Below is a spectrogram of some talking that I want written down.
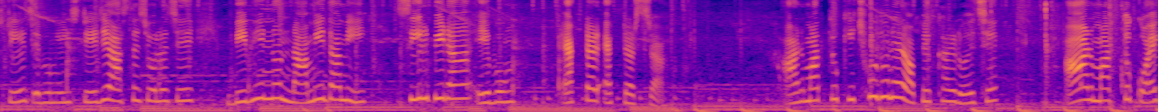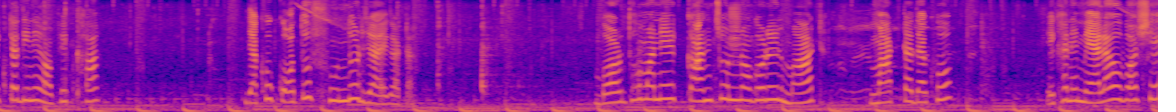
স্টেজ এবং এই স্টেজে আসতে চলেছে বিভিন্ন নামি দামি শিল্পীরা এবং অ্যাক্টার অ্যাক্টার্সরা আর মাত্র কিছু দিনের অপেক্ষায় রয়েছে, আর মাত্র কয়েকটা দিনের অপেক্ষা। দেখো কত সুন্দর জায়গাটা। বর্ধমানের কাঞ্চননগরের মাঠ, মাঠটা দেখো, এখানে মেলাও বসে।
